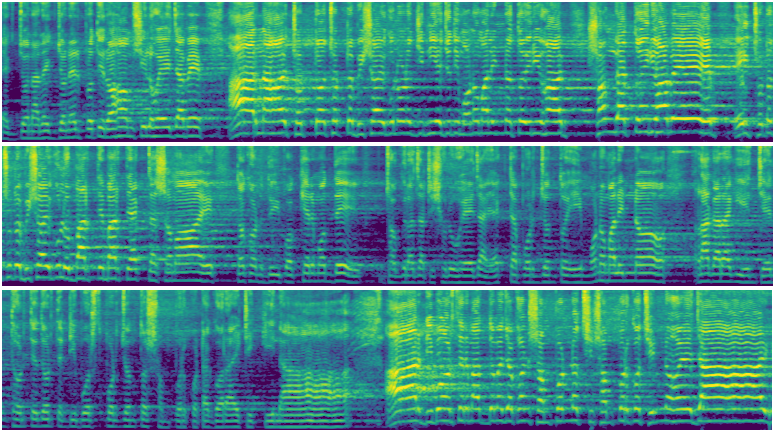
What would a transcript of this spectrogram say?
একজন আরেকজনের প্রতি রহমশীল হয়ে যাবে। আর না হয় ছোট্ট ছোট্ট বিষয়গুলো নিয়ে যদি মনোমালিন্য তৈরি হয়, সংঘাত তৈরি হবে। এই ছোট ছোট বিষয়গুলো বাড়তে বাড়তে একটা সময়, তখন দুই পক্ষের মধ্যে ঝগড়াঝাটি শুরু হয়ে যায়। একটা পর্যন্ত এই মনোমালিন্য, রাগারাগি, জেদ ধরতে ধরতে ডিভোর্স পর্যন্ত সম্পর্কটা গড়ায় ঠিক কি না আর ডিভোর্সের মাধ্যমে যখন সম্পূর্ণ ছি- সম্পর্ক ছিন্ন হয়ে যায়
